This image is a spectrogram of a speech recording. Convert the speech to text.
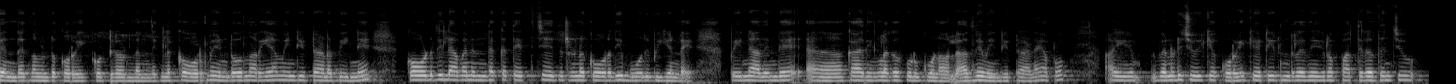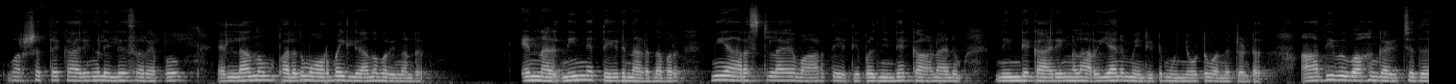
ബന്ധങ്ങളുണ്ട് കുറേ കുട്ടികളുണ്ട്. എന്തെങ്കിലുമൊക്കെ ഓർമ്മയുണ്ടോ എന്ന് അറിയാൻ വേണ്ടിയിട്ടാണ്. പിന്നെ കോടതിയിൽ അവൻ എന്തൊക്കെ തെറ്റ് ചെയ്തിട്ടുണ്ട് കോടതി ബോധിപ്പിക്കണ്ടേ. പിന്നെ അതിന്റെ കാര്യങ്ങളൊക്കെ കൊടുക്കണമല്ലോ അതിന് വേണ്ടിയിട്ടാണ്. അപ്പോൾ ഇവനോട് ചോദിക്കുക കുറേ കേട്ടിട്ടുണ്ടല്ലോ എന്തെങ്കിലും പത്തിരുപത്തഞ്ച് വർഷത്തെ കാര്യങ്ങളില്ലേ സാറേ? അപ്പോൾ എല്ലാമൊന്നും പലതും ഓർമ്മയില്ല എന്ന് പറയുന്നുണ്ട്. എന്നാൽ നിന്നെ തേടി നടന്നവർ നീ അറസ്റ്റിലായ വാർത്ത എത്തിയപ്പോൾ നിന്നെ കാണാനും നിന്റെ കാര്യങ്ങൾ അറിയാനും വേണ്ടിയിട്ട് മുന്നോട്ട് വന്നിട്ടുണ്ട്. ആദ്യ വിവാഹം കഴിച്ചത്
